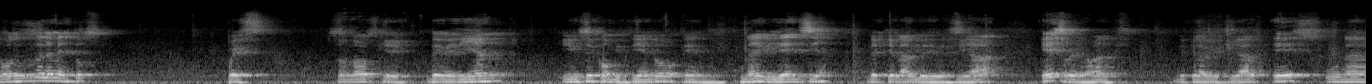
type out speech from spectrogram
todos esos elementos, pues son los que deberían irse convirtiendo en una evidencia de que la biodiversidad es relevante, de que la biodiversidad es una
